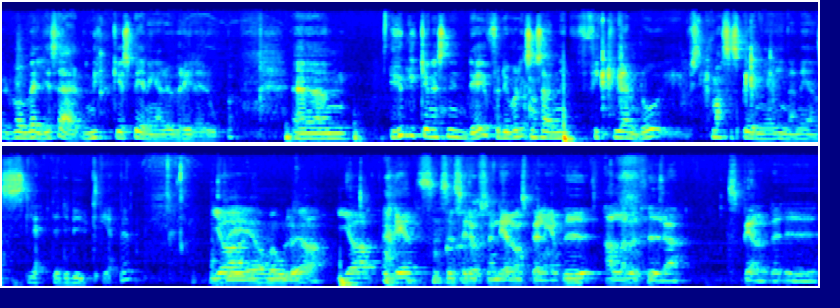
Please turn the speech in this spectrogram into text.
Det var väldigt så här, mycket spelningar över hela Europa. Ehm, hur lyckades ni det? För det var liksom så här, ni fick ju ändå massa spelningar innan ni ens släppte debut-EP. Ja, Det har med Olle att göra. Ja, det, är det också en del av de spelningarna. Vi, alla vi fyra spelade i,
